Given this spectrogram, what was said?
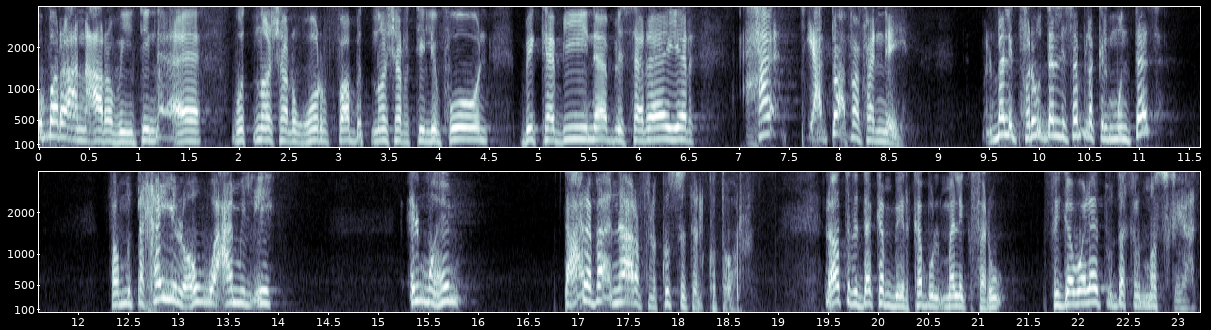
عبارة عن عربيتين آه و12 غرفة ب 12 تليفون بكابينة بسراير يعني تحفة فنية. الملك فاروق ده اللي ساب لك المنتزه؟ فمتخيل هو عامل إيه؟ المهم تعال بقى نعرف لقصة القطار. القطر ده كان بيركبه الملك فاروق في جولاته داخل مصر يعني.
